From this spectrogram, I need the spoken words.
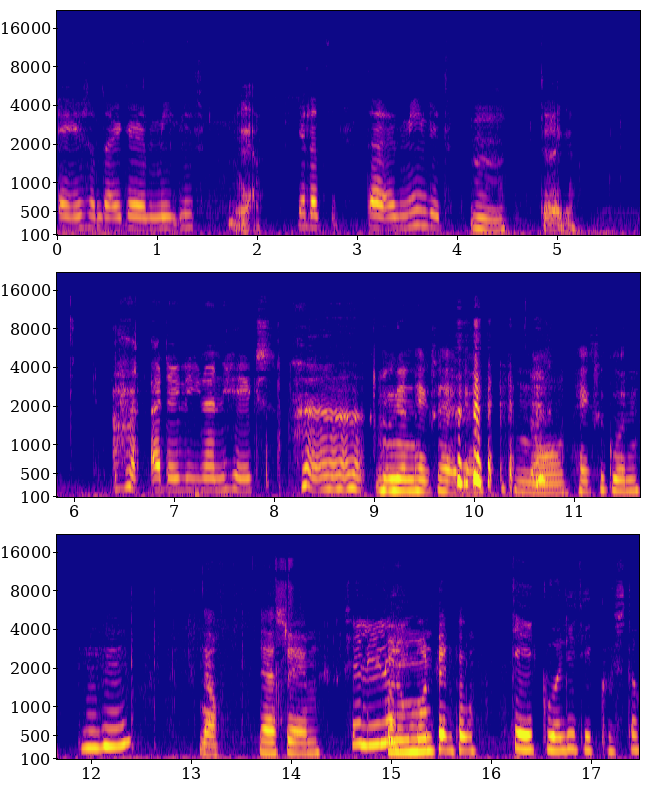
af, som der ikke er almindeligt. Ja. Eller der er almindeligt. Mm. Det er rigtigt. Og det ligner en heks. Mm, en heksehat, ja. Nå, heksegurken. mm-hmm. Nå, lad os øh, få nogle mundbind på. Det er ikke Gurli, det er Gustav.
